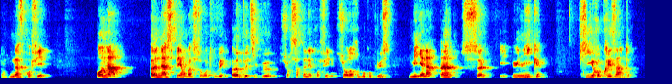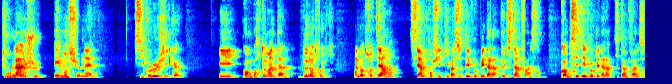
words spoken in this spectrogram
donc neuf profils. On a un aspect, on va se retrouver un petit peu sur certains des profils, sur d'autres beaucoup plus, mais il y en a un seul et unique qui représente tout l'enjeu émotionnel, psychologique et comportemental de notre vie. En d'autres termes, c'est un profil qui va se développer dans la petite enfance. Comme c'est développé dans la petite enfance,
